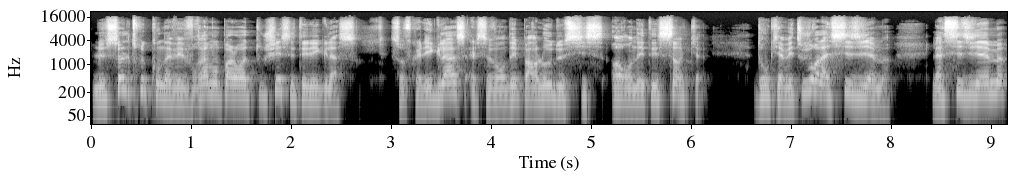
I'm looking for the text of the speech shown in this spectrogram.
Le seul truc qu'on avait vraiment pas le droit de toucher, c'était les glaces. Sauf que les glaces, elles se vendaient par lot de 6. Or, on était 5. Donc, il y avait toujours la sixième. La sixième,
